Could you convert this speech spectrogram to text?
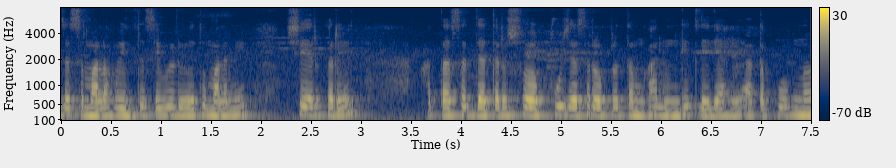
जसं मला होईल तसे व्हिडिओ तुम्हाला मी शेअर करेल आता सध्या तर शॉप पूजा सर्वप्रथम घालून घेतलेली आहे. आता पूर्ण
